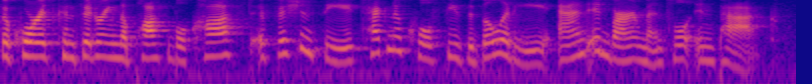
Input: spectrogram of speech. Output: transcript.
The Corps is considering the possible cost, efficiency, technical feasibility, and environmental impacts.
